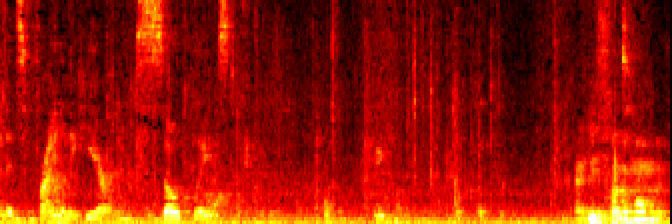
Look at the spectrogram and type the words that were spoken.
and it's finally here, and I'm so pleased. At least for the moment.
